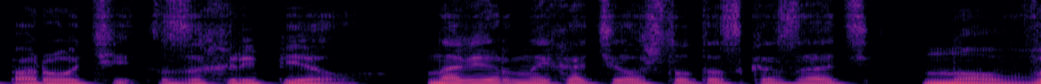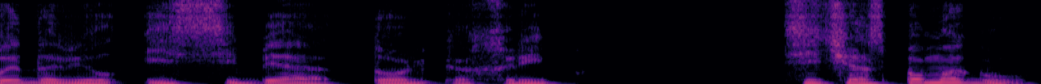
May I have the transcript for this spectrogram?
по роте захрипел. Наверное, хотел что-то сказать, но выдавил из себя только хрип. «Сейчас помогу!»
